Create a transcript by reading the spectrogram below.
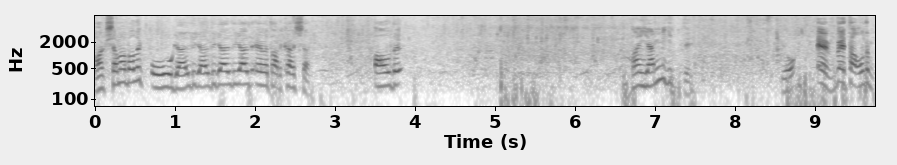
Akşama balık. Oo geldi geldi geldi geldi. Evet arkadaşlar. Aldı. Lan yem mi gitti? Yok. Evet aldım.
